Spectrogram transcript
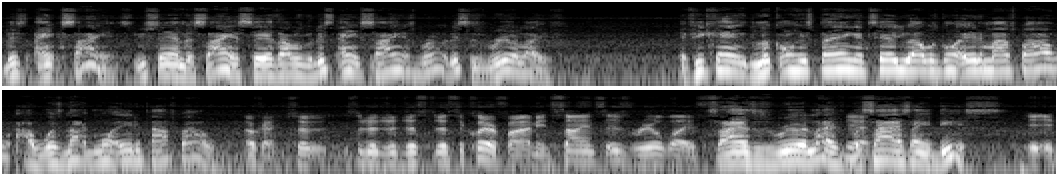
This ain't science. You saying the science says I was. This ain't science, bro. This is real life. If he can't look on his thing and tell you I was going 80 miles per hour, I was not going 80 miles per hour. Okay, so so ju- ju- just just to clarify, I mean science is real life. Science is real life, Yeah. but science ain't this. It, it,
